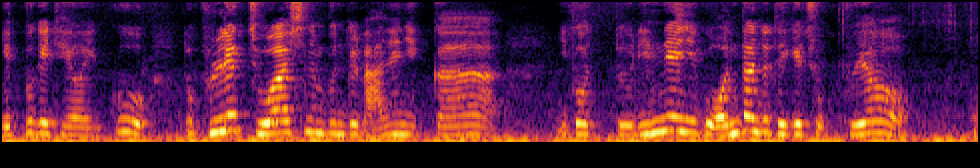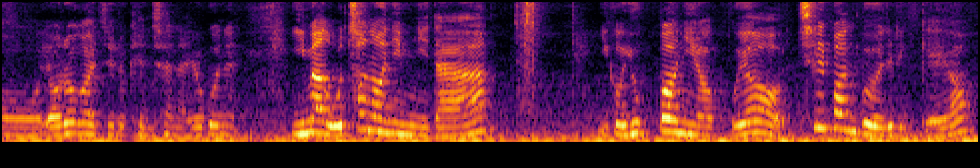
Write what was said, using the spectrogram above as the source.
예쁘게 되어 있고 또 블랙 좋아하시는 분들 많으니까 이것도 린넨이고 원단도 되게 좋고요. 어, 여러 가지로 괜찮아요. 요거는 25,000원입니다. 이거 6번이었고요. 7번 보여드릴게요.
